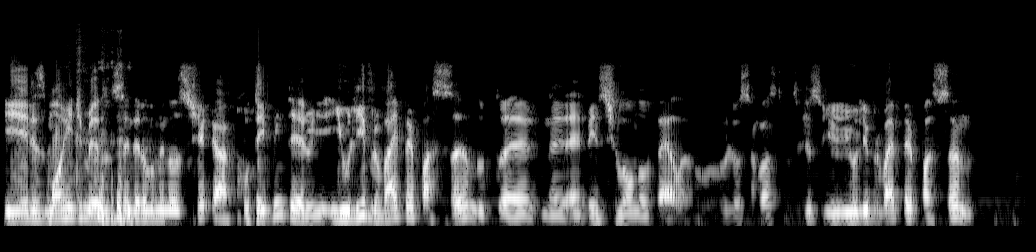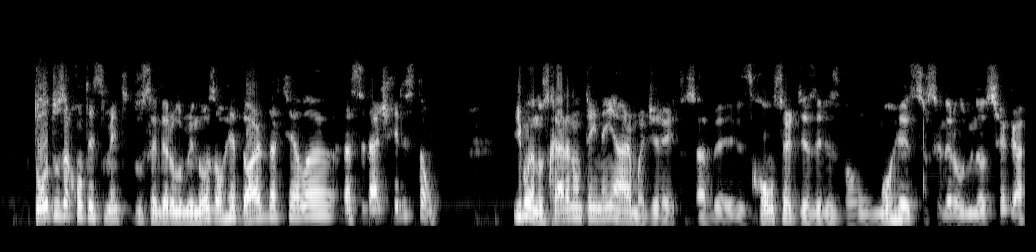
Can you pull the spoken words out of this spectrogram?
e eles morrem de medo do Sendeiro Luminoso chegar o tempo inteiro. E, e o livro vai perpassando, é, né, é bem estilão novela, o Lhosa gosta muito disso, e, e o livro vai perpassando todos os acontecimentos do Sendeiro Luminoso ao redor daquela da cidade que eles estão. E, mano, os caras não tem nem arma direito, sabe? Eles com certeza eles vão morrer se o Sendeiro Luminoso chegar.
